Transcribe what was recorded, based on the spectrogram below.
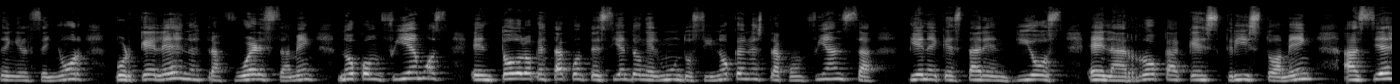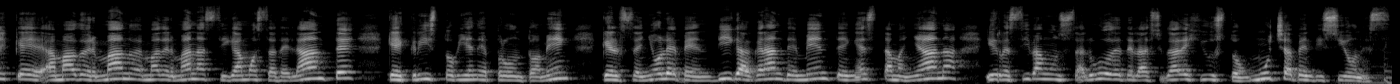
en el Señor porque Él es nuestra fuerza. Amén. No confiemos en todo lo que está aconteciendo en el mundo, sino que nuestra confianza tiene que estar en Dios, en la roca que es Cristo. Amén. Así es que, amado hermano, amada hermana, sigamos adelante, que Cristo viene pronto. Amén. Que el Señor le bendiga grandemente en esta mañana y reciban un saludo desde la ciudad de Houston. Muchas bendiciones.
